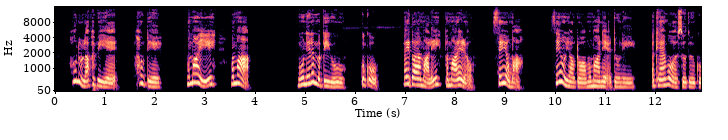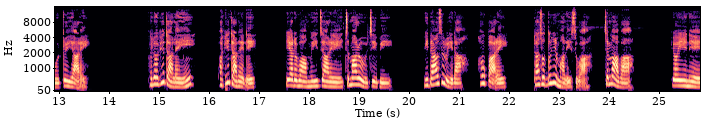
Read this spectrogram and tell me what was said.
။ဟုတ်လို့လားဖဖေရဲ့ဟုတ်တယ်။မမရေမမငိုနေလည်းမပြီးဘူး။ကိုကိုလိုက်သွားရမှာလေဗမာတဲ့တော့ဆေးရုံမှာဆေးရုံရောက်တော့မမနဲ့အတူနေအခန်းပေါ်ဆိုသူကိုတွေ့ရတယ်။ဘယ်လိုဖြစ်တာလဲယင်။ဘာဖြစ်တာလဲလေ။တရားတစ်ပေါက်မေးကြတယ်ကျမတို့ကိုကြည့်ပြီးမိသားစုတွေလားဟုတ်ပါတယ်။ဒါဆိုသူညင်မလေးဆိုတာကျမပါ။ပြောရင်းနဲ့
